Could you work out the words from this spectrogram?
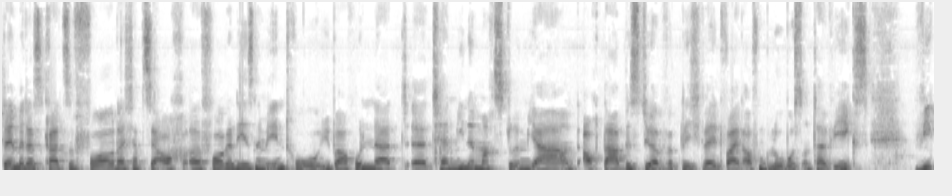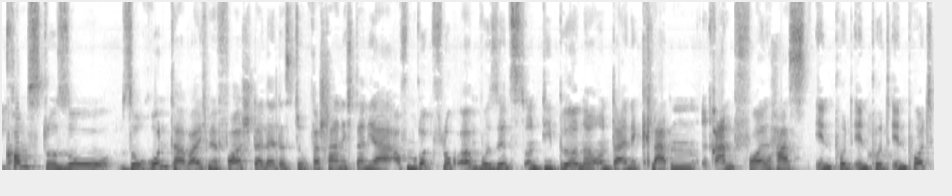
Stelle mir das gerade so vor, oder ich habe es ja auch äh, vorgelesen im Intro, über 100 äh, Termine machst du im Jahr und auch da bist du ja wirklich weltweit auf dem Globus unterwegs. Wie kommst du so, so runter? Weil ich mir vorstelle, dass du wahrscheinlich dann ja auf dem Rückflug irgendwo sitzt und die Birne und deine Kladden randvoll hast, Input, Input, Input.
